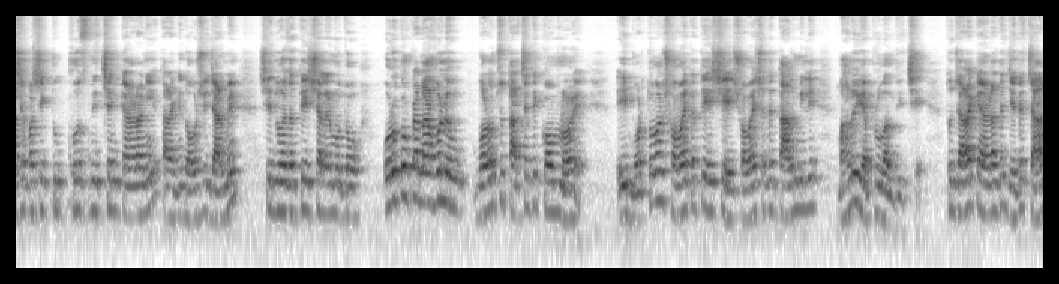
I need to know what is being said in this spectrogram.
আশেপাশে একটু খোঁজ নিচ্ছেন কানাডা নিয়ে, তারা কিন্তু অবশ্যই জানবেন সে দু হাজার তেইশ সালের মতো ওরকমটা না হলেও, বরঞ্চ তার চাইতে কম নয়। এই বর্তমান সময়টাতে এসে সময়ের সাথে তাল মিলে ভালোই অ্যাপ্রুভাল দিচ্ছে। তো যারা কানাডাতে যেতে চান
